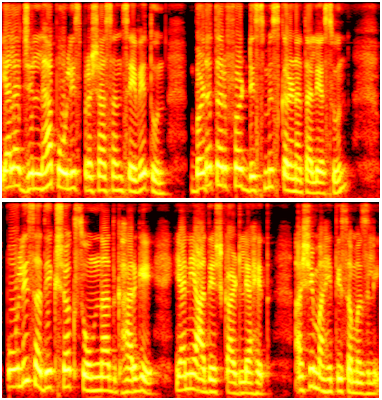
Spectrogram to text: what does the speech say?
याला जिल्हा पोलीस प्रशासन सेवेतून बडतर्फ डिसमिस करण्यात आले असून पोलीस अधीक्षक सोमनाथ घारगे यांनी आदेश काढले आहेत अशी माहिती समजली.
